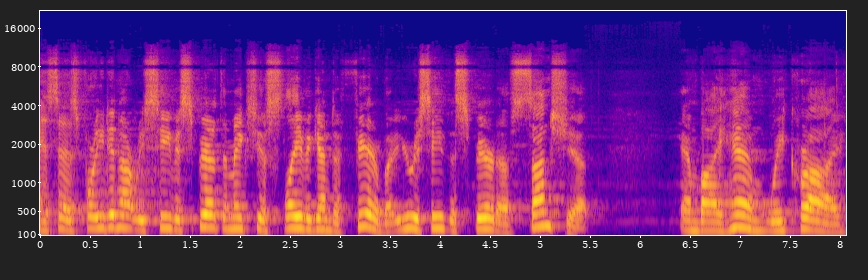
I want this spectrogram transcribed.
it says, For you did not receive a spirit that makes you a slave again to fear, but you received the spirit of sonship, and by him we cry,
